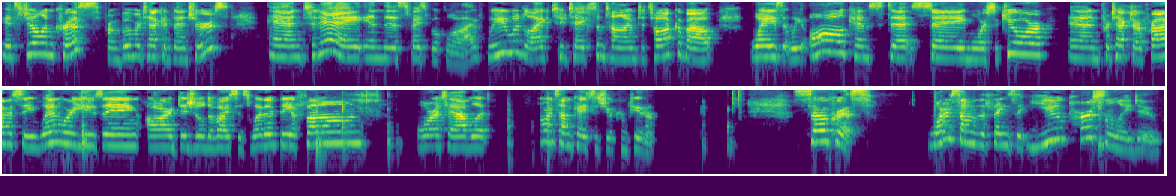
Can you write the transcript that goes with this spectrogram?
It's Jill and Chris from Boomer Tech Adventures. And today in this Facebook Live, we would like to take some time to talk about ways that we all can st stay more secure and protect our privacy when we're using our digital devices, whether it be a phone or a tablet, or in some cases your computer. So Chris, what are some of the things that you personally do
